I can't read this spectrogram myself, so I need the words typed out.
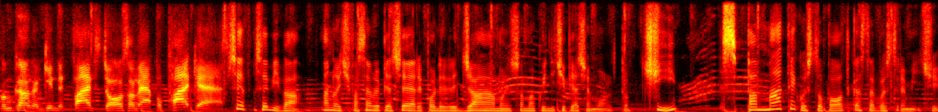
I'm gonna give it five stars on Apple Podcasts. Se, se vi va, a noi ci fa sempre piacere, poi le leggiamo, insomma, quindi ci piace molto. C. Spammate questo podcast ai vostri amici.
